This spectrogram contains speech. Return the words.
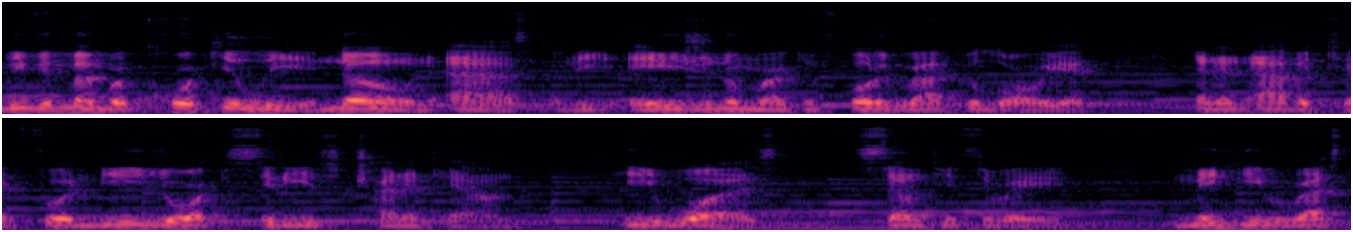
we remember Corky Lee, known as the Asian American Photographic Laureate and an advocate for New York City's Chinatown. He was 73. May he rest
